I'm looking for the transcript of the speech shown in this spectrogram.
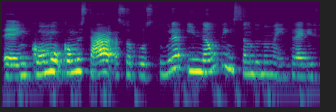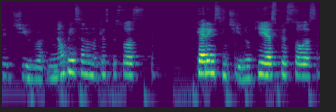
é, em como, como está a sua postura e não pensando numa entrega efetiva. E não pensando no que as pessoas querem sentir, no que as pessoas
